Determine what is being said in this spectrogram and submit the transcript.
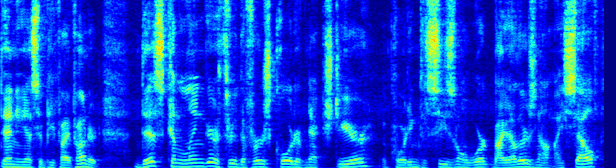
than the S&P 500. This can linger through the first quarter of next year, according to seasonal work by others, not myself.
